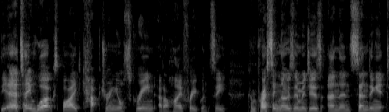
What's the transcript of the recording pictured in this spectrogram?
The airtame works by capturing your screen at a high frequency, compressing those images and then sending it.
